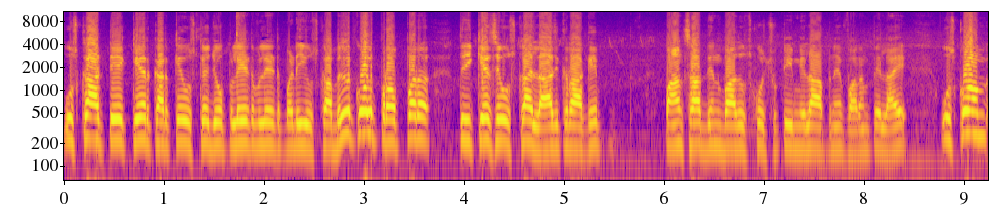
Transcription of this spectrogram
उसका टेक केयर करके उसके जो प्लेट व्लेट पड़ी उसका बिल्कुल प्रॉपर तरीके से उसका इलाज करा के पाँच सात दिन बाद उसको छुट्टी मिला अपने फार्म पे लाए उसको हम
